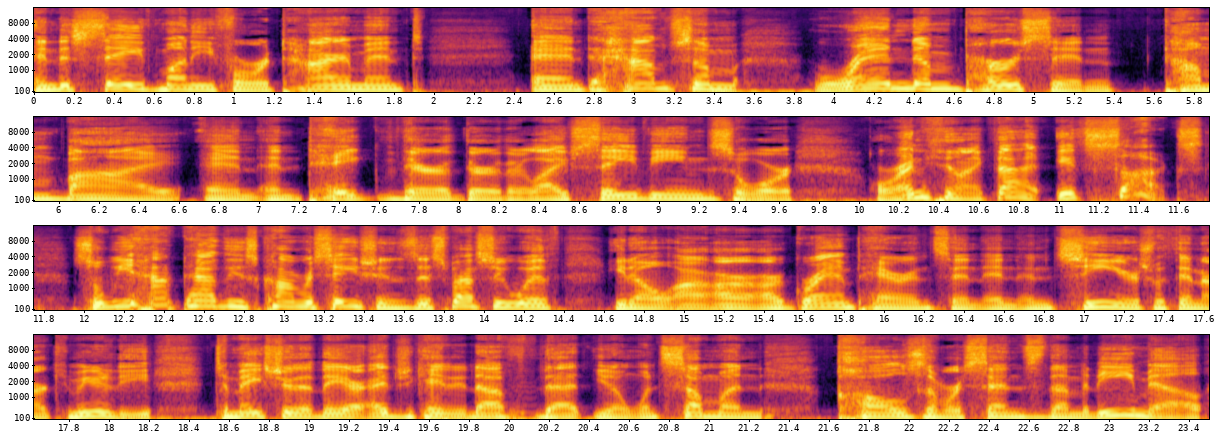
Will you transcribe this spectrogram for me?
and to save money for retirement and to have some random person come by and and take their their their life savings or or anything like that it sucks. So we have to have these conversations especially with you know our, our, our grandparents and, and and seniors within our community to make sure that they are educated enough that you know when someone calls them or sends them an email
